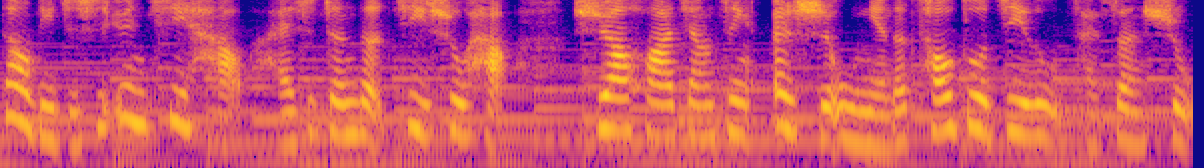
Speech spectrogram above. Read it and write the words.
到底只是运气好还是真的技术好，需要花将近二十五年的操作记录才算数。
